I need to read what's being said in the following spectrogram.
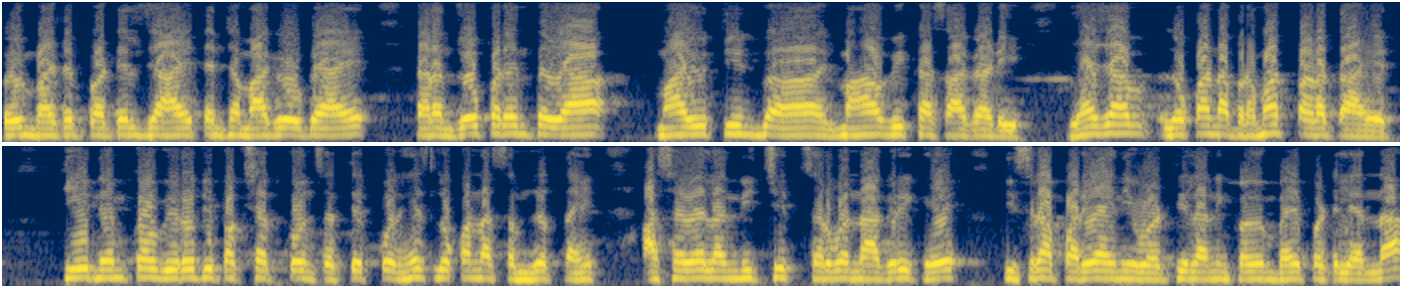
कयूमभाई पटेल जे आहे त्यांच्या मागे उभे आहे. कारण जोपर्यंत या महायुती महाविकास आघाडी ह्या ज्या लोकांना भ्रमात पडत आहेत की नेमकं विरोधी पक्षात कोण सत्तेत कोण हेच लोकांना समजत नाही. अशा वेळेला निश्चित सर्व नागरिक हे तिसरा पर्याय निवडतील आणि कवीमभाई पटेल यांना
